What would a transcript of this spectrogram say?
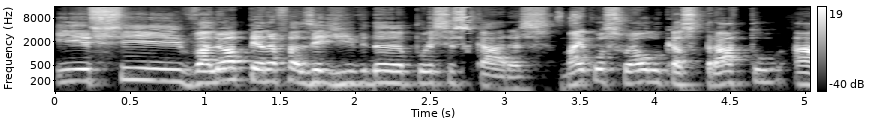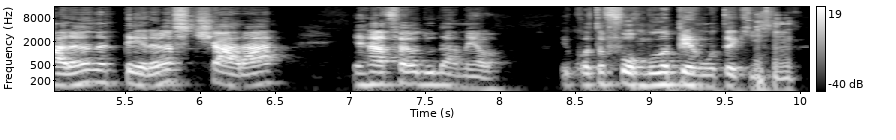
e se valeu a pena fazer dívida por esses caras. Michael Suel, Lucas Prato, Arana, Terence, Tiará e Rafael Dudamel. Enquanto eu formulo a pergunta aqui.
